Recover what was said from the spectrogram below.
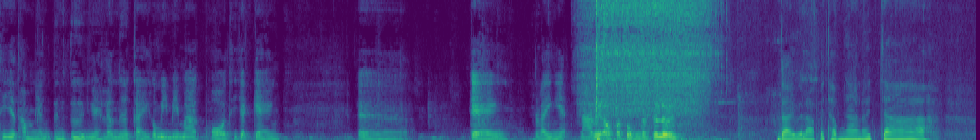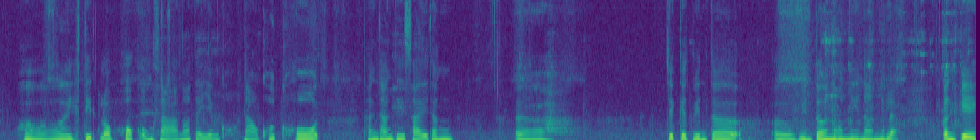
ที่จะทำอย่างอื่นๆไงแล้วเนื้อไก่ก็มีไม่มากพอที่จะแกง แกงอะไรเงี้ยน้าเลยเอาผสมกันซะเลย ได้เวลาไปทำงานแล้วจ้า เฮ้ย ติดลบหกองศาเนาะแต่ยังหนาวโคตรๆทั้งๆทที่ใส่ทั้งแจ็คเก็ตวินเตอร์เออวินเตอร์นนนี่นั่นนี่แหละ กางเกง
